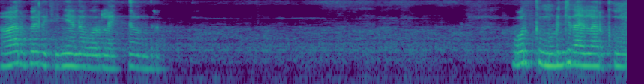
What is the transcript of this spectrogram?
ஆறு பேர் இருக்கீங்க ஏன்னா ஒரு லைக் தான் வந்துருக்கு. ஒர்க்கு முடிஞ்சுதா எல்லாருக்கும்?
